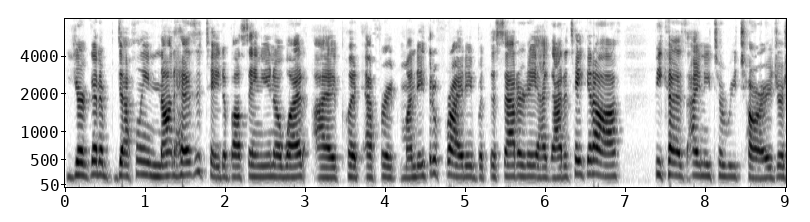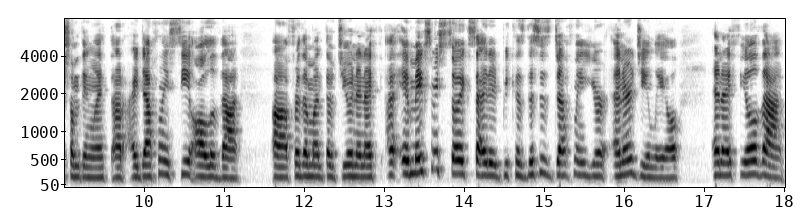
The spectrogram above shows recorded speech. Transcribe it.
you're going to definitely not hesitate about saying, you know what, I put effort Monday through Friday, but this Saturday I got to take it off because I need to recharge or something like that. I definitely see all of that uh, for the month of June. And I, I, it makes me so excited because this is definitely your energy, Leo. And I feel that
